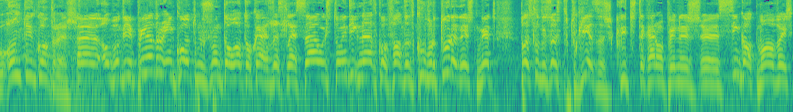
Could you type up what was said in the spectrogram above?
onde te encontras? Ah, oh, bom dia, Pedro. Encontro-me junto ao autocarro da seleção e estou indignado com a falta de cobertura neste momento pelas televisões portuguesas, que destacaram apenas 5 automóveis,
